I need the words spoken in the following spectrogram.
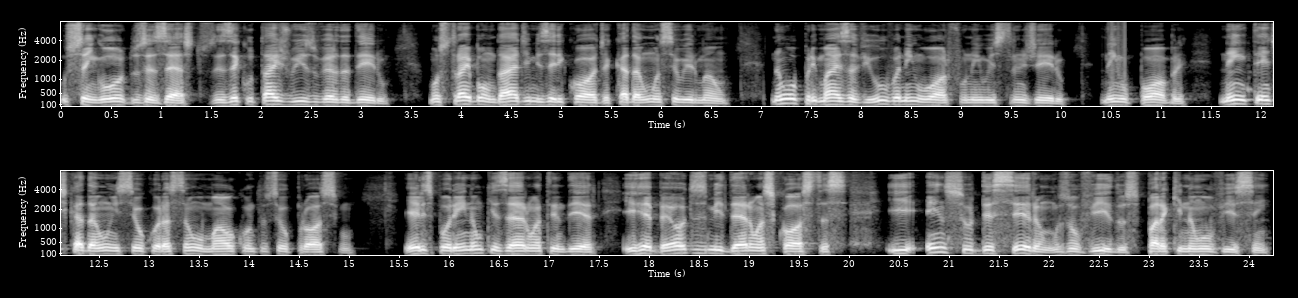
o Senhor dos exércitos: Executai juízo verdadeiro, mostrai bondade e misericórdia, cada um a seu irmão. Não oprimais a viúva, nem o órfão, nem o estrangeiro, nem o pobre, nem intente cada um em seu coração o mal contra o seu próximo. Eles, porém, não quiseram atender, e rebeldes me deram as costas, e ensurdeceram os ouvidos para que não ouvissem.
